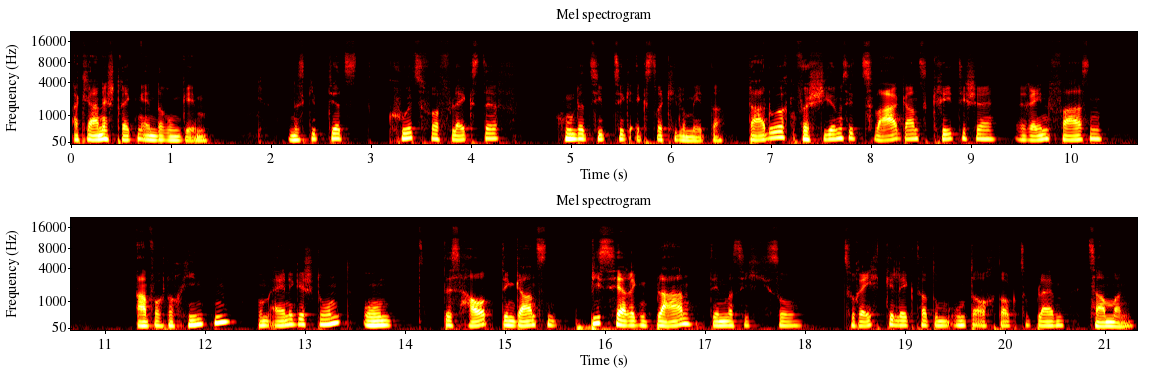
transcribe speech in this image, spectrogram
eine kleine Streckenänderung gegeben. Und es gibt jetzt kurz vor Flagstaff 170 extra Kilometer. Dadurch verschieben sie zwei ganz kritische Rennphasen einfach nach hinten um einige Stunden und das haut den ganzen bisherigen Plan, den man sich so zurechtgelegt hat, um unter 8 Tage zu bleiben, zusammen.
